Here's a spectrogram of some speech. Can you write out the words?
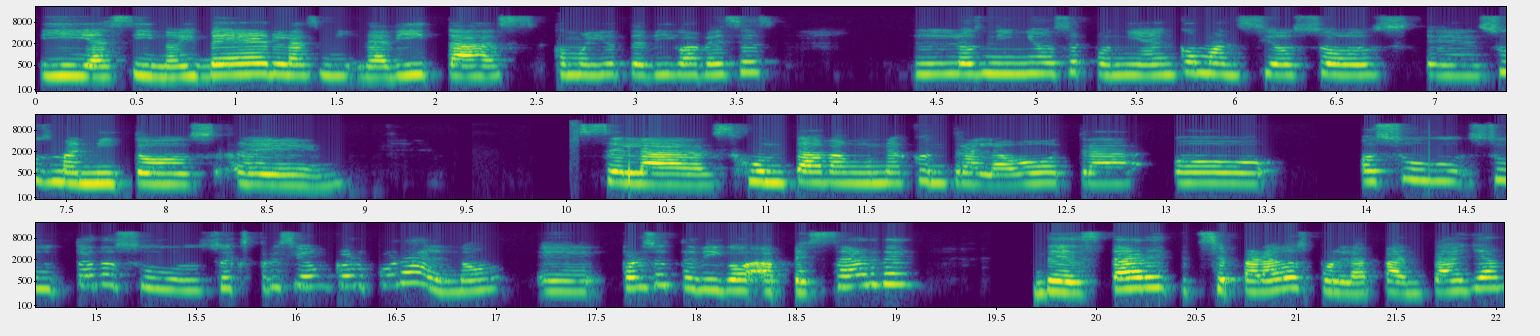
Y así, ¿no? Y ver las miraditas, como yo te digo, a veces los niños se ponían como ansiosos, sus manitos se las juntaban una contra la otra, o, o su, su toda su, su, expresión corporal, ¿no? Eh, por eso te digo, a pesar de, de estar separados por la pantalla,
